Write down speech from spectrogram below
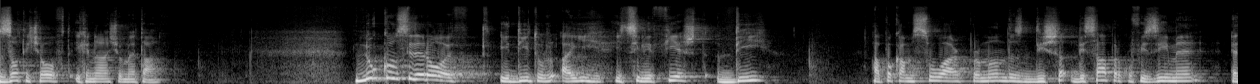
Zoti qoftë i kënaqur me ta. Nuk konsiderohet i ditur ai i cili thjesht di apo ka mësuar përmendësh disa përkufizime e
